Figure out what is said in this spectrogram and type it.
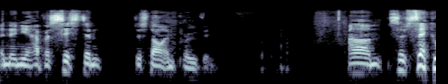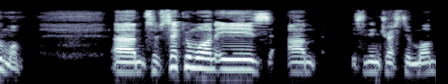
and then you have a system to start improving. Um, so second one. Um, so second one is um, it's an interesting one.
